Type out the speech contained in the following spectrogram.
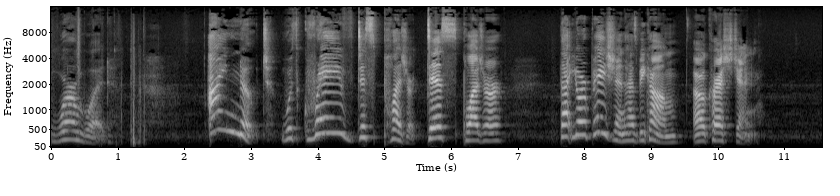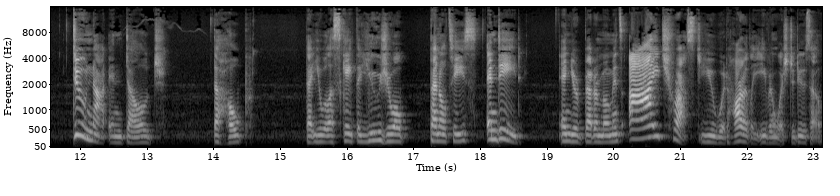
Wormwood, I note with grave displeasure, displeasure, that your patient has become a Christian. Do not indulge the hope that you will escape the usual penalties. Indeed, in your better moments, I trust you would hardly even wish to do so.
